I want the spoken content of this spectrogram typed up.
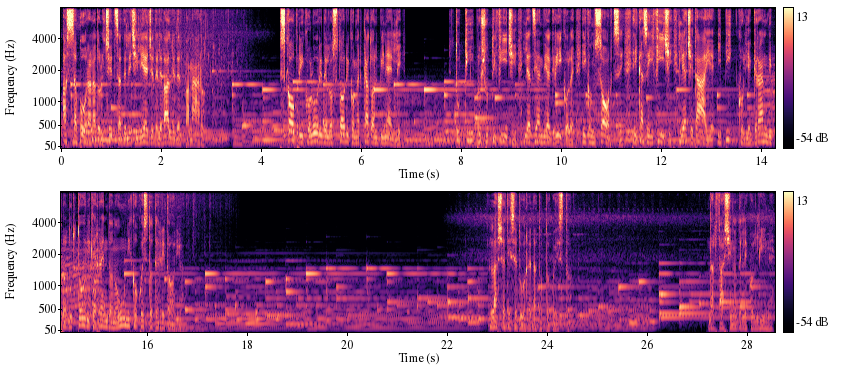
Assapora la dolcezza delle ciliegie delle valli del Panaro. Scopri i colori dello storico mercato Albinelli, tutti i prosciuttifici, le aziende agricole, i consorzi, i caseifici, le acetaie, i piccoli e grandi produttori che rendono unico questo territorio. Lasciati sedurre da tutto questo, dal fascino delle colline,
